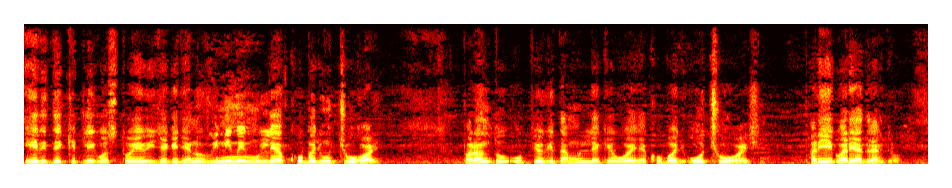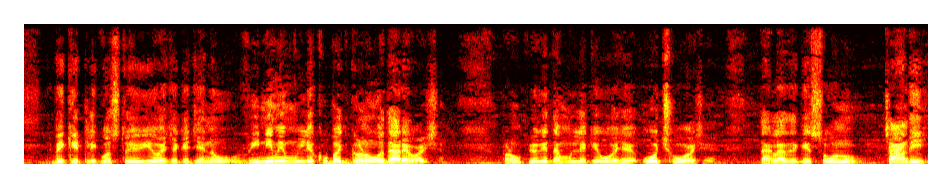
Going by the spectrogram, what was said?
એ રીતે કેટલીક વસ્તુ એવી છે કે જેનું વિનિમય મૂલ્ય ખૂબ જ ઊંચું હોય, પરંતુ ઉપયોગિતા મૂલ્ય કેવું હોય છે, ખૂબ જ ઓછું હોય છે. ફરી એકવાર યાદ રાખજો. ભાઈ, કેટલીક વસ્તુ એવી હોય છે કે જેનું વિનિમય મૂલ્ય ખૂબ જ ઘણું વધારે હોય છે, પણ ઉપયોગિતા મૂલ્ય કેવું હોય છે, ઓછું હોય છે. દાખલા તરીકે સોનું, ચાંદી,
